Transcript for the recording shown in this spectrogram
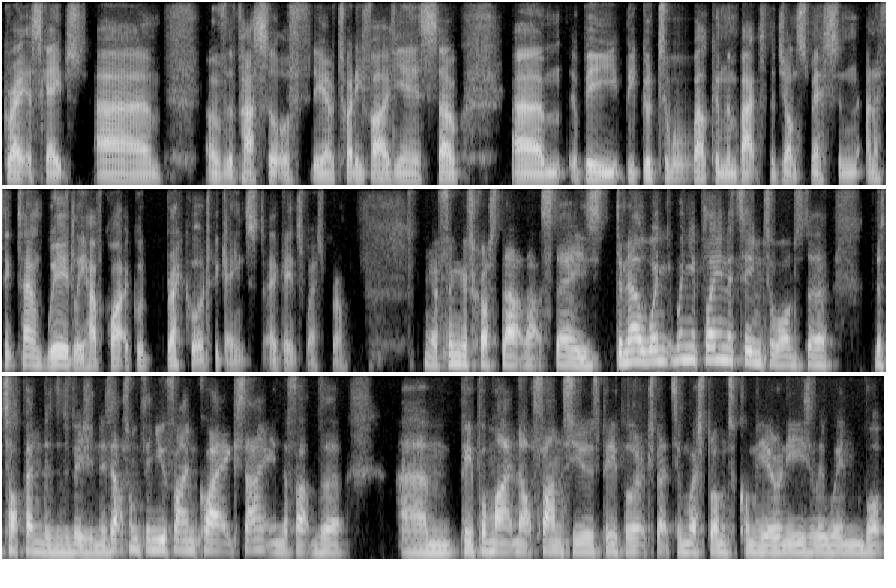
great escapes um, over the past sort of you know 25 years. So um, it'd be be good to welcome them back to the John Smith's, and and I think Town weirdly have quite a good record against against West Brom. Yeah, fingers crossed that that stays. Danel, when when you're playing a team towards the the top end of the division, is that something you find quite exciting? The fact that um, people might not fancy us, people are expecting West Brom to come here and easily win, but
